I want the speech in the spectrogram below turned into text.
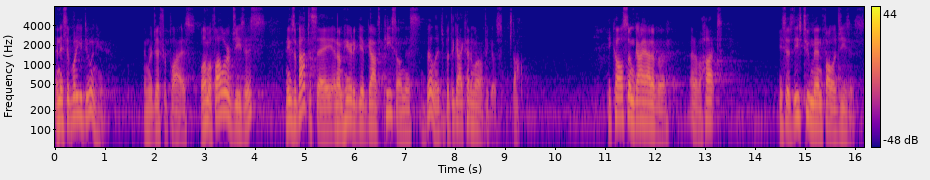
and they said, What are you doing here? And Rajesh replies, Well, I'm a follower of Jesus. And he was about to say, And I'm here to give God's peace on this village, but the guy cut him off. He goes, Stop. He calls some guy out of a, out of a hut. He says, These two men follow Jesus.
